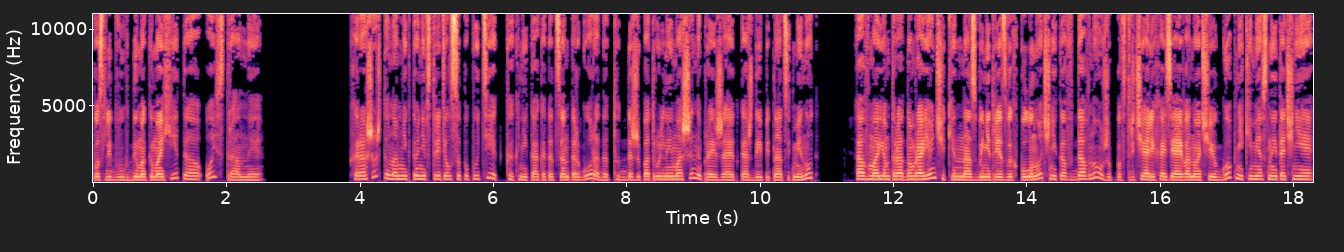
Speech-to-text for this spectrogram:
после двух дымок и мохито, ой, странные. Хорошо, что нам никто не встретился по пути, как-никак это центр города, тут даже патрульные машины проезжают каждые 15 минут, а в моем-то родном райончике нас бы нетрезвых полуночников давно уже повстречали хозяева ночью, гопники местные точнее,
